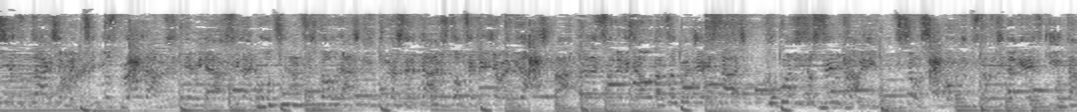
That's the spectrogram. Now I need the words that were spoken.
się to tak, że my przyniósł program. Nie minęła chwila i było coś dograć Łukasz Terka tak, już dobrze wiedział jak grać. A Elektrony wiedziało na co będzie stać. Chłopaki z oszczędka byli wciąż obok Wzorki nagrywki i tam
